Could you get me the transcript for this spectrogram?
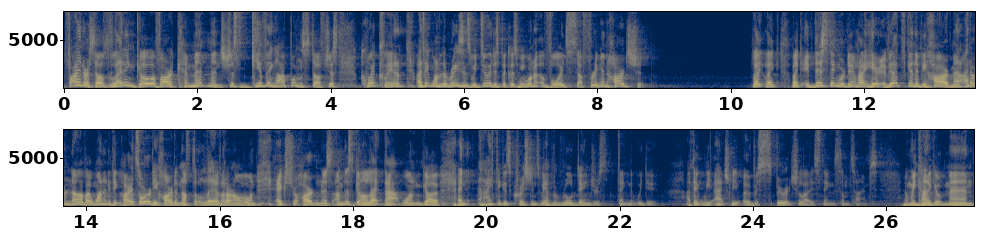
find ourselves letting go of our commitments, just giving up on stuff just quickly. And I think one of the reasons we do it is because we want to avoid suffering and hardship. Like, like, like if this thing we're doing right here, if that's going to be hard, man, I don't know if I want anything hard. It's already hard enough to live. I don't know if I want extra hardness. I'm just going to let that one go. And, and I think as Christians, we have a real dangerous thing that we do. I think we actually over spiritualize things sometimes. And we kind of go, man,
